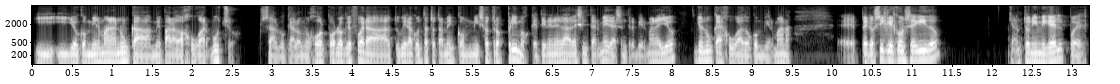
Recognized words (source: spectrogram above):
y, y yo con mi hermana nunca me he parado a jugar mucho salvo que a lo mejor por lo que fuera tuviera contacto también con mis otros primos que tienen edades intermedias entre mi hermana y yo, yo nunca he jugado con mi hermana. Eh, pero sí que he conseguido que Antonio y Miguel, pues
